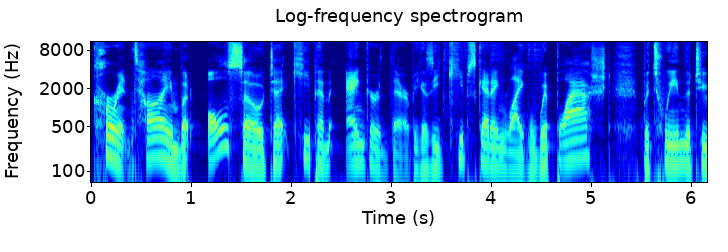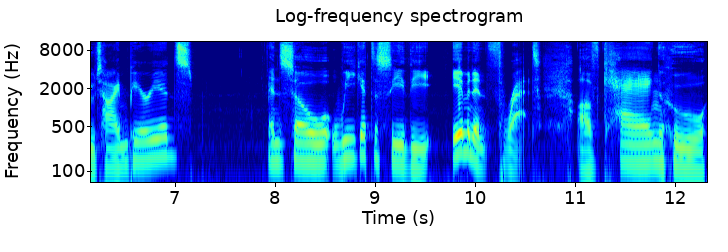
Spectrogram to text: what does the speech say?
current time, but also to keep him anchored there because he keeps getting like whiplashed between the two time periods. And so we get to see the imminent threat of Kang, who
